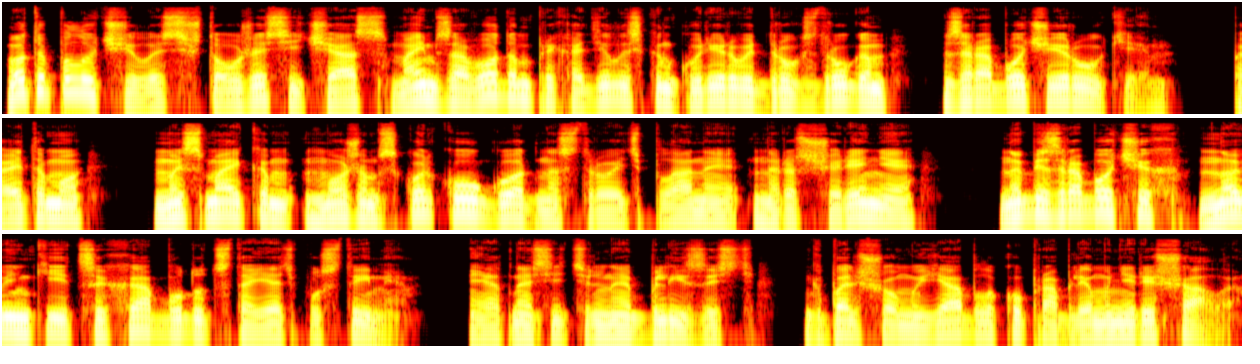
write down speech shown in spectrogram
Вот и получилось, что уже сейчас моим заводам приходилось конкурировать друг с другом за рабочие руки. Поэтому мы с Майком можем сколько угодно строить планы на расширение, но без рабочих новенькие цеха будут стоять пустыми. И относительная близость к большому яблоку проблему не решала.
